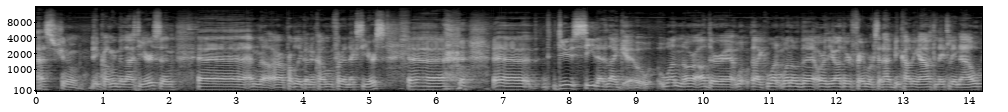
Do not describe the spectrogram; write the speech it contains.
has you know been coming the last years and and are probably going to come for the next years. Do you see that like one or other like one, one of the or the other frameworks that have been coming out lately now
